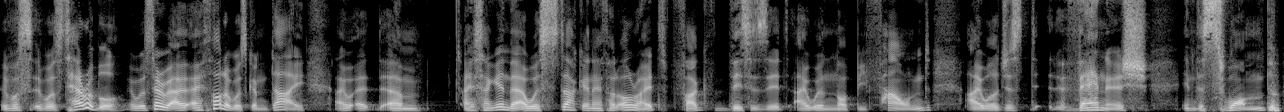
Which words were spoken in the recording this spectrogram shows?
It was it was terrible. It was terrible. I, I thought I was gonna die. I uh, um, I sunk in there. I was stuck, and I thought, all right, fuck, this is it. I will not be found. I will just vanish in the swamp,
